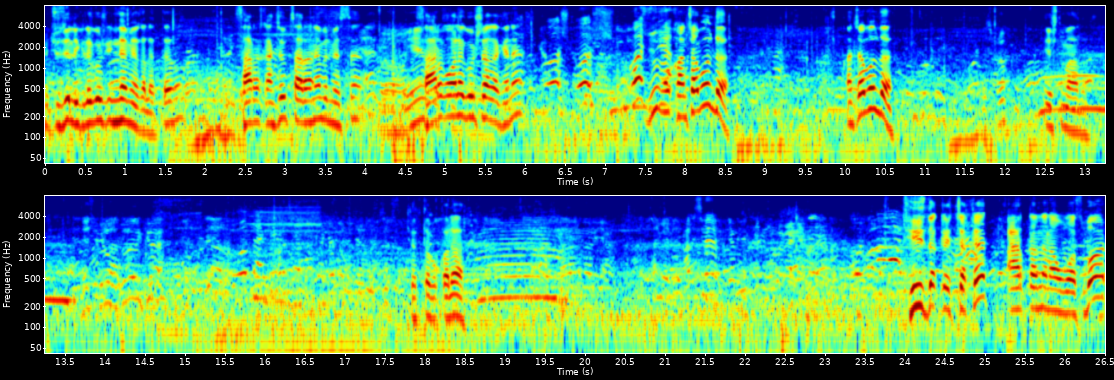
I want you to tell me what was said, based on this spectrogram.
350 kilo go'sht indamay qoladi-da. bu. Sariq qancha deb sariqni ham bilmaysan. Sariq ola go'shtroq ekan a? Yo'q, qancha bo'ldi? Qancha bo'ldi? Eshitmadim. Katta buqalar. Tezda qechaqat, arqamdan ovoz bor.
